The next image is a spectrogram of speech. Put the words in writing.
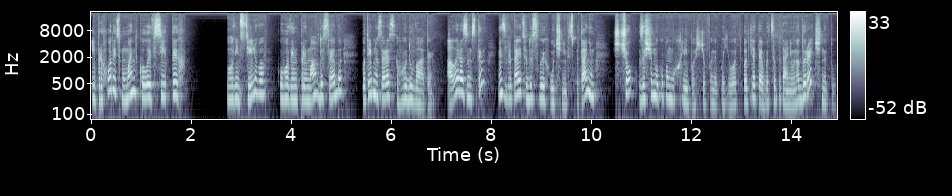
І приходить момент, коли всі тих, кого він зцілював, кого він приймав до себе, потрібно зараз годувати. Але разом з тим він звертається до своїх учнів з питанням, що, за що ми купимо хліба, щоб вони поїли. От, от для тебе це питання, воно доречне тут?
